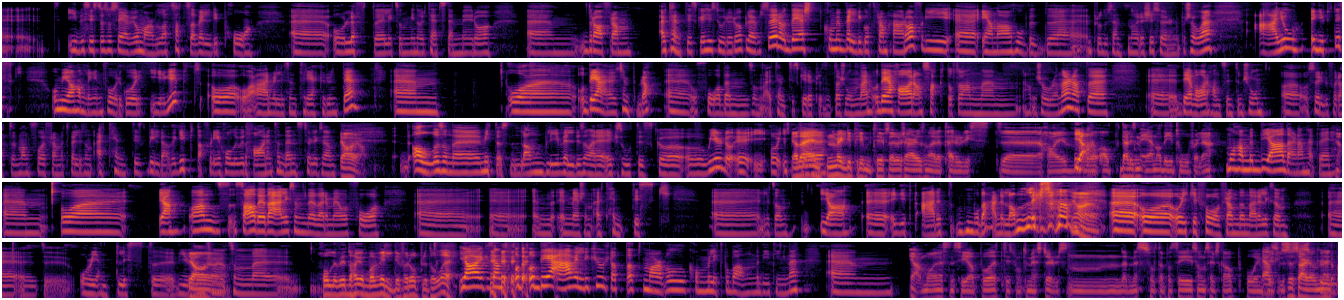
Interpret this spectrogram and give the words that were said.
I det siste så ser vi jo Marvel har satsa veldig på å løfte litt sånn minoritetsstemmer og eh, dra fram autentiske historier og opplevelser. Og det kommer veldig godt fram her òg, fordi eh, en av hovedprodusentene og regissørene på showet er jo egyptisk. Og mye av handlingen foregår i Egypt, og, og er veldig sentrert rundt det. Ehm, og, og det er jo kjempebra eh, å få den sånn autentiske representasjonen der. Og det har han sagt også, han, eh, han showrunneren, at eh, det var hans intensjon. Å, Å sørge for at man får fram et veldig sånn autentisk bilde av Egypt. Da, fordi Hollywood har en tendens til liksom Ja, ja. Alle sånne Midtøsten-land blir veldig sånn eksotisk og, og weird, og, og ikke Ja, det er enten veldig primitivt, eller så er det sånn terrorist-hive. Ja. Det er liksom én av de to, føler jeg. Mohammed Diad er det han heter. Ja. Um, og ja, og han sa det. Det er liksom det der med å få uh, uh, en, en mer sånn autentisk eh, Litt sånn Ja, eh, Egypt er et moderne land, liksom. Ja, ja. Eh, og, og ikke få fram den derre liksom eh, Orientalist-viewen Ja, ja, ja. som, som eh, Hollywood har jobba veldig for å opprettholde. Ja, ikke sant? Og det, og det er veldig kult at, at Marvel kommer litt på banen med de tingene. Ehm, Ja, må nesten si at på dette tidspunktet med størrelsen deres, holdt jeg på å si, som selskap og ja, innflytelse, så er det nett-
